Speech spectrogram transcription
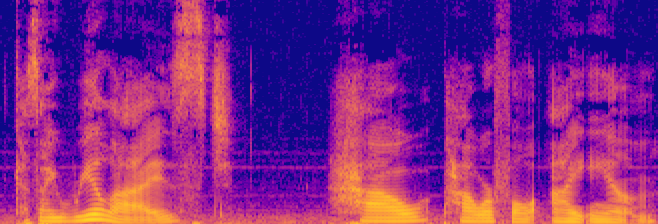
Because I realized how powerful I am.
